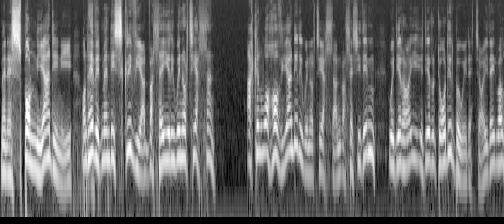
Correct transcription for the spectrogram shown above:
mae'n esboniad i ni, ond hefyd mae'n ddisgrifiad falle i rywun o'r tu allan. Ac yn wahoddiad i rywun o'r tu allan, falle sydd ddim wedi rhoi, wedi dod i'r bywyd eto, i ddeud, wel,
